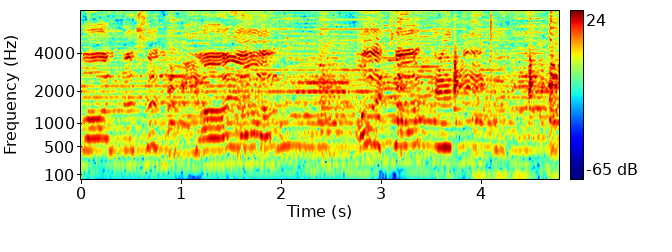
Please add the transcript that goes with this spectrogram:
بال نظر بھی آیا۔ آ جا تیری گلی۔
